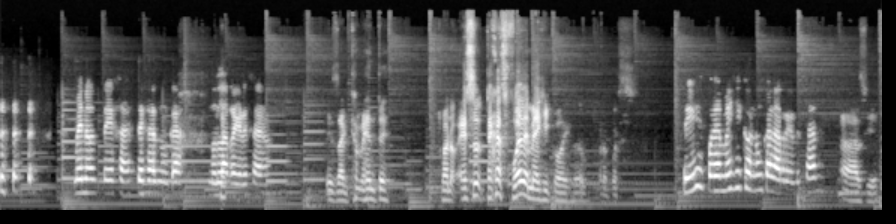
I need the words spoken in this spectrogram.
Menos Texas. Texas nunca nos la regresaron. Exactamente. Bueno, eso, Texas fue de México, hijo, pero pues, Sí, fue de México, nunca la regresaron. así es.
